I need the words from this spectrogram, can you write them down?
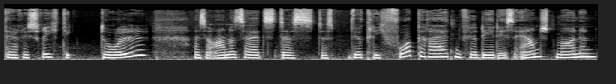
der ist richtig toll. Also einerseits das, das wirklich vorbereiten für die, die es ernst meinen.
